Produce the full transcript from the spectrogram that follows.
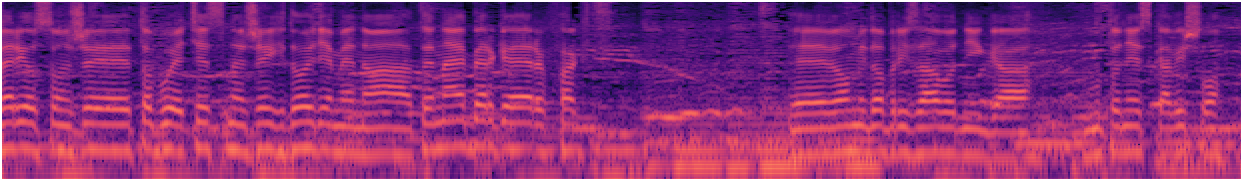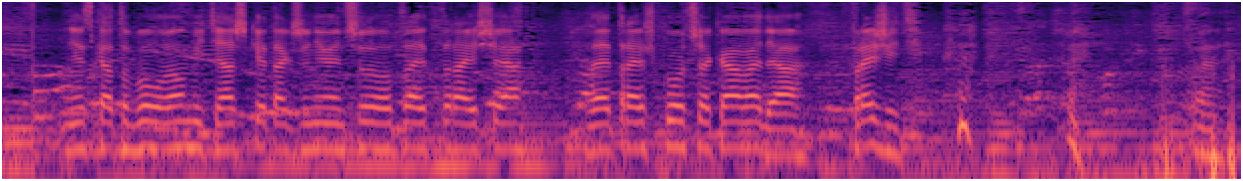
veril som, že to bude tesné, že ich dojdeme. No a ten Najberger fakt je veľmi dobrý závodník a mu to dneska vyšlo. Dneska to bolo veľmi ťažké, takže neviem, čo od zajtrajšia, zajtrajšku očakávať a prežiť.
